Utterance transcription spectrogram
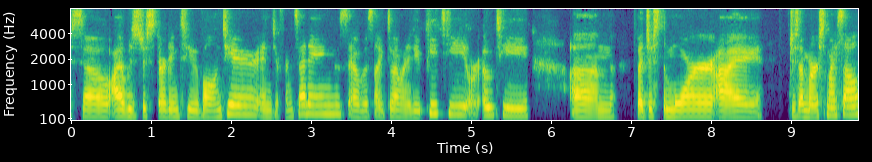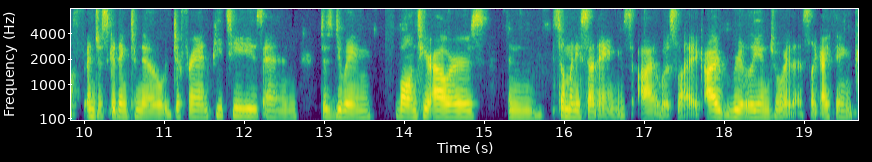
so I was just starting to volunteer in different settings. I was like, do I want to do PT or OT? Um, but just the more I just immerse myself and just getting to know different PTs and just doing volunteer hours in so many settings, I was like, I really enjoy this. Like, I think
